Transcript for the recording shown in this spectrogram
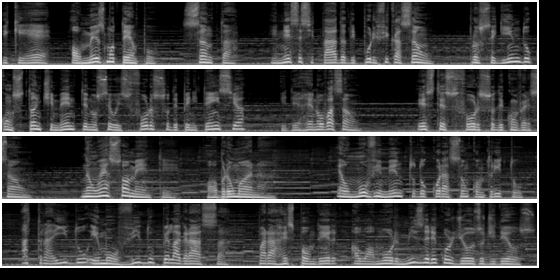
e que é ao mesmo tempo santa e necessitada de purificação, prosseguindo constantemente no seu esforço de penitência e de renovação. Este esforço de conversão não é somente obra humana, é o movimento do coração contrito, atraído e movido pela graça para responder ao amor misericordioso de Deus,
